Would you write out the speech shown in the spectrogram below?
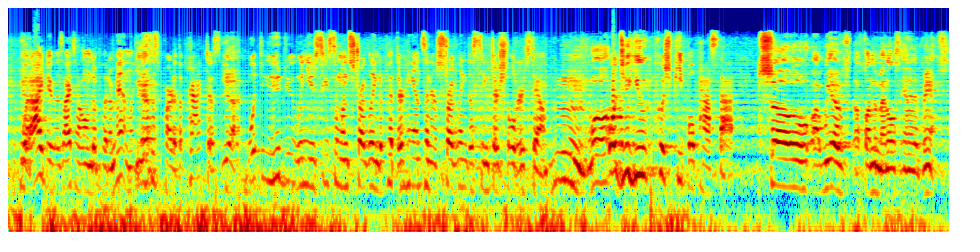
what I do, is I tell them to put them in. Like Yeah. this is part of the practice. Yeah. What do you do when you see someone struggling to put their hands in or struggling to sink their shoulders down? Hmm, well, Or do you push people past that? So uh, we have a fundamentals and an advanced.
